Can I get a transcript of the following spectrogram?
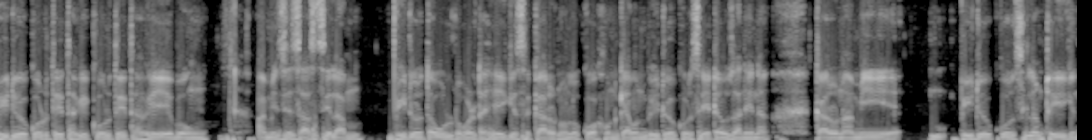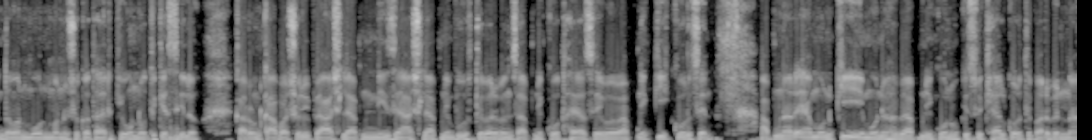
ভিডিও করতেই থাকি করতেই থাকি এবং আমি যে যাচ্ছিলাম, ভিডিওটা উল্টোপাল্টা হয়ে গেছে। কারণ হলো কখন কেমন ভিডিও করছে এটাও জানি না। কারণ আমি ভিডিও করছিলাম ঠিকই, কিন্তু আমার মন মানসিকতা আর কি অন্যদিকে ছিল। কারণ কাবা শরীফে আসলে আপনি, নিজে আসলে আপনি বুঝতে পারবেন যে আপনি কোথায় আছে এবং আপনি কি করছেন। আপনার এমন কি, মনে হবে আপনি কোনো কিছু খেয়াল করতে পারবেন না।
